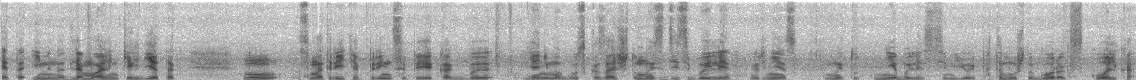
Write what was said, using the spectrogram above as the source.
Это именно для маленьких деток. Ну, смотрите, в принципе, как бы я не могу сказать, что мы здесь были. Вернее, мы тут не были с семьей, потому что горок сколько,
